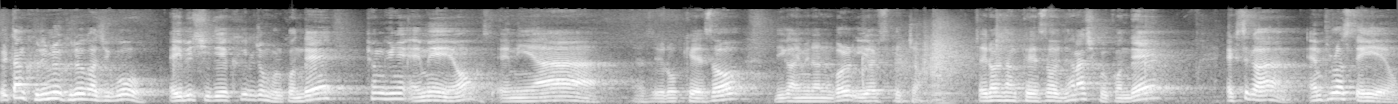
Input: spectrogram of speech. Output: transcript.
일단 그림을 그려가지고 ABCD의 크기를 좀 볼 건데 평균이 m이에요. 그래서 m이야. 그래서 이렇게 해서 네가 m이라는 걸 이해할 수 있겠죠. 자 이런 상태에서 이제 하나씩 볼 건데 x가 m 플러스 a예요.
